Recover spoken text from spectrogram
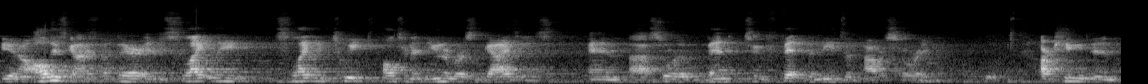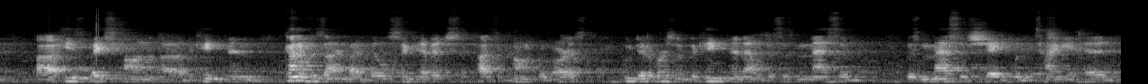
you know, all these guys, but they're in slightly, slightly tweaked alternate universe guises and uh, sort of bent to fit the needs of our story. Our Kingpin, uh, he's based on uh, the Kingpin, kind of designed by Bill Sienkiewicz, a classic comic book artist, who did a version of the Kingpin that was just this massive, this massive shape with a tiny head,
